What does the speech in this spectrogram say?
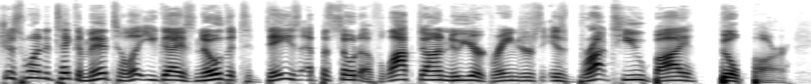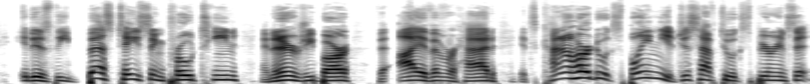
Just wanted to take a minute to let you guys know that today's episode of Locked On New York Rangers is brought to you by Built Bar. It is the best tasting protein and energy bar that I have ever had. It's kind of hard to explain, you just have to experience it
